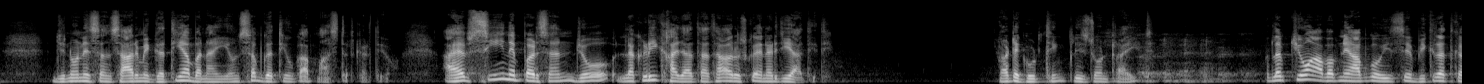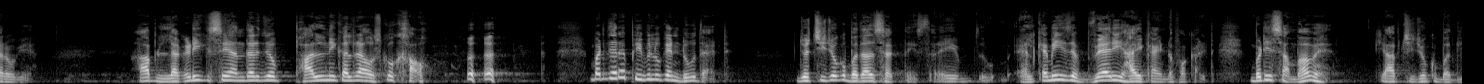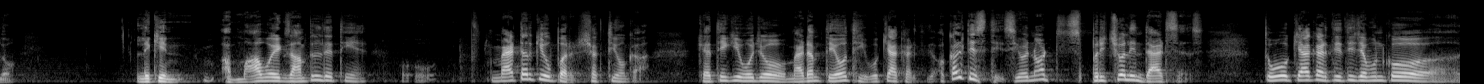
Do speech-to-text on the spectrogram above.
जिन्होंने संसार में गतियाँ बनाई हैं, उन सब गतियों का आप मास्टर करते हो। I have seen a person जो लकड़ी खा जाता था और उसको एनर्जी आती थी। Not a good thing please don't try it मतलब क्यों आप अपने आप को इससे विकृत करोगे? आप लकड़ी से अंदर जो फल निकल रहा है, उसको खाओ। But there are people who can do that जो चीज़ों को बदल सकते हैं इस तरह। Alchemy is a very high kind of occult but ये संभव है कि आप चीज़ों को बदलो। लेकिन अब माँ वो एग्ज़ाम्पल देती हैं। मैटर के ऊपर, शक्तियों का। कहती कि वो जो मैडम तेओ थी वो क्या करती थी? अकल्टिस्ट थी. She was not spiritual in that sense तो वो क्या करती थी? जब उनको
